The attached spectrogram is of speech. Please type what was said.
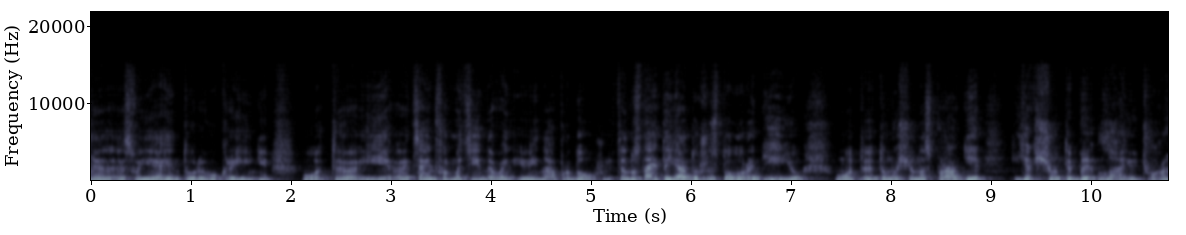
е, своєї агентури в Україні. От, е, і е, ця інформаційна війна продовжується. Ну, знаєте, я дуже з того радію, от, е, тому що насправді, якщо тебе лають вороги,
